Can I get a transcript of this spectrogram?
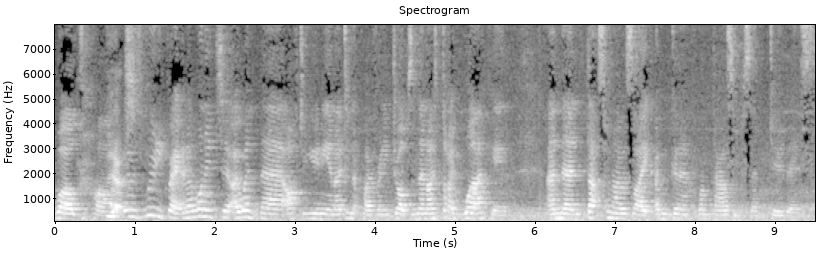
worlds apart. Yes. It was really great, and I wanted to. I went there after uni, and I didn't apply for any jobs, and then I started working, and then that's when I was like, I'm gonna one thousand percent do this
